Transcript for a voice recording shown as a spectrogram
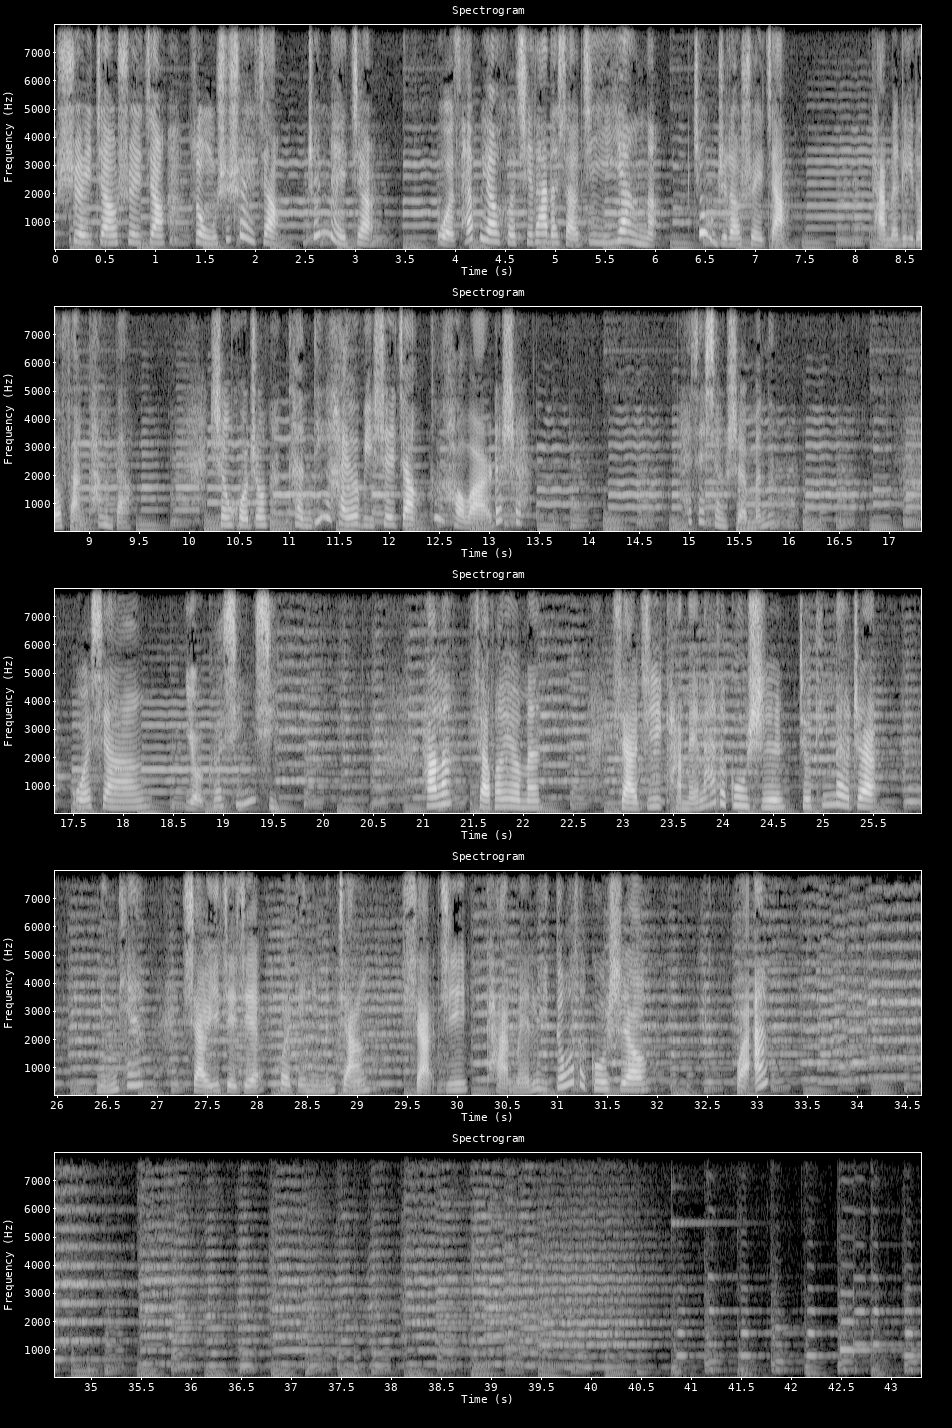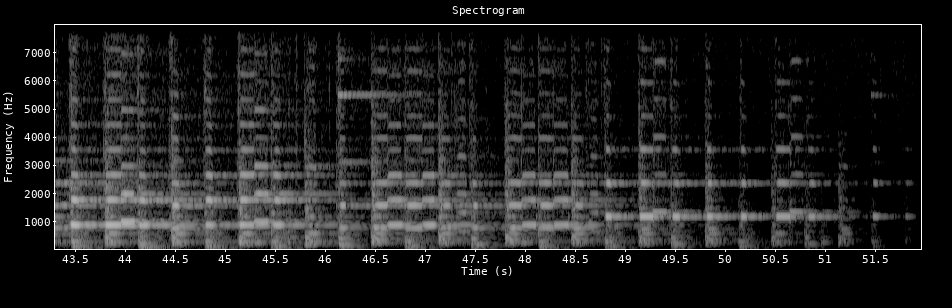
睡觉，睡觉，总是睡觉。真没劲儿，我才不要和其他的小鸡一样呢。就知道睡觉。卡梅利多反抗道：生活中肯定还有比睡觉更好玩的事儿。他在想什么呢？我想有颗星星。好了，小朋友们，小鸡卡梅拉的故事就听到这儿。明天小鱼姐姐会给你们讲。小鸡卡梅利多的故事哦。晚安。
